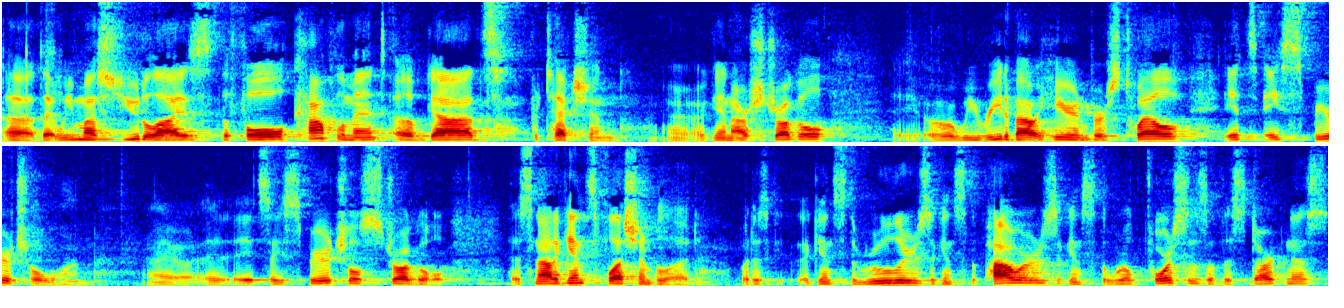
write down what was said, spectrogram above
uh, that we must utilize the full complement of God's protection. Uh, again, our struggle, uh, we read about here in verse 12, it's a spiritual one. It's a spiritual struggle. It's not against flesh and blood, but against the rulers, against the powers, against the world forces of this darkness.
